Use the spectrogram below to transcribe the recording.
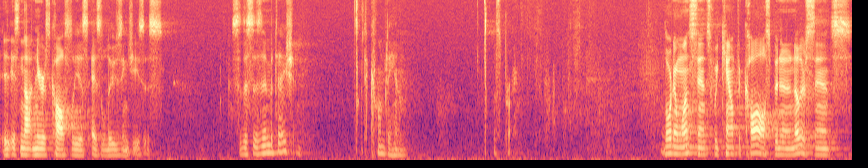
it's not near as costly as, as losing Jesus. So, this is an invitation to come to Him. Let's pray. Lord, in one sense, we count the cost, but in another sense,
